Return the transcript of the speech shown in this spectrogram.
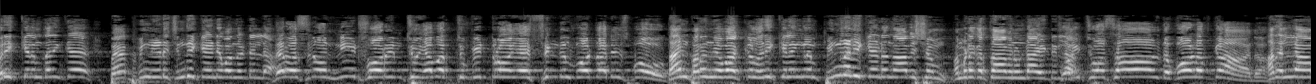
ഒരിക്കലും തനിക്ക് പ- പിന്നീട് ചിന്തിക്കേണ്ടി വന്നിട്ടില്ല There was no need for him to ever to withdraw a single that താൻ പറഞ്ഞ വാക്കുകൾ ഒരിക്കലെങ്കിലും പിൻവലിക്കേണ്ടെന്ന ആവശ്യം നമ്മുടെ കർത്താവിന് ഉണ്ടായിട്ടില്ല it was all the word of God. അതെല്ലാം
